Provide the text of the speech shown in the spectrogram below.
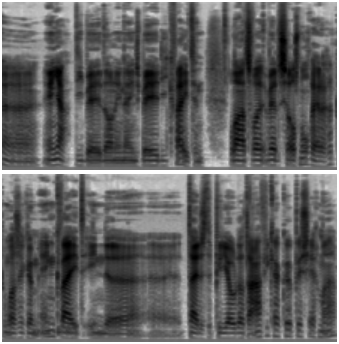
Uh, en ja, die ben je dan ineens ben je die kwijt. En laatst werd het zelfs nog erger. Toen was ik hem en kwijt in de, uh, tijdens de periode dat de Afrika Cup is, zeg maar.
